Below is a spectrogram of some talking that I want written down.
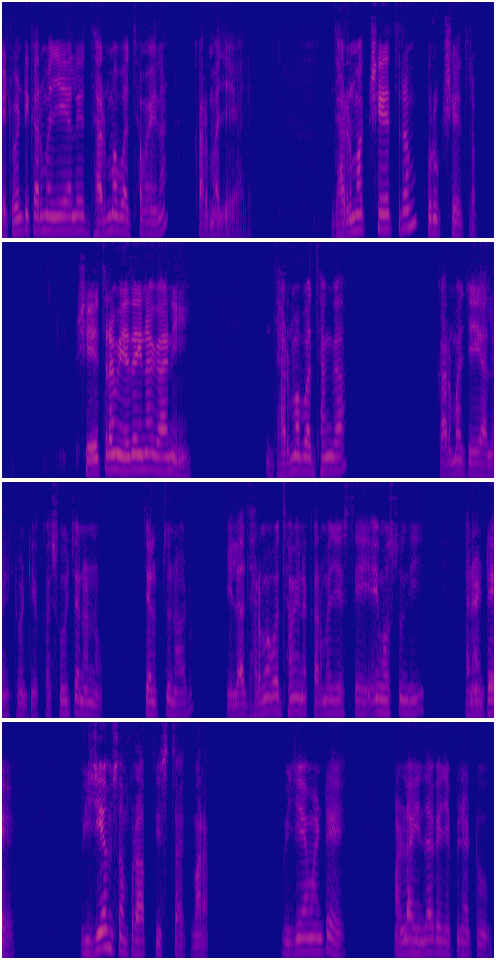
ఎటువంటి కర్మ చేయాలి? ధర్మబద్ధమైన కర్మ చేయాలి. ధర్మక్షేత్రం కురుక్షేత్రం. క్షేత్రం ఏదైనా కానీ ధర్మబద్ధంగా కర్మ చేయాలనేటువంటి యొక్క సూచనను తెలుపుతున్నాడు. ఇలా ధర్మబద్ధమైన కర్మ చేస్తే ఏమొస్తుంది అని అంటే విజయం సంప్రాప్తిస్తుంది మనకు. విజయం అంటే మళ్ళా ఇందాక చెప్పినట్టు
